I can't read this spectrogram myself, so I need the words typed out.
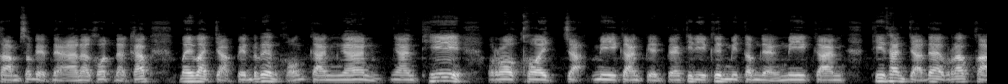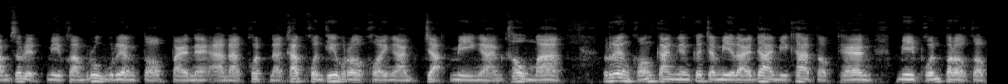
ความสำเร็จในอนาคตนะครับ ไม่ว่าจะเป็นเรื่องของการงานงานที่รอคอยจะมีการเปลี่ยนแปลงที่ดีขึ้นมีตำแหน่งมีการที่ท่านจะได้รับความสำเร็จมีความรุ่งเรืองต่อไปในอนาคตนะครับ คนที่รอคอยงานจะมีงานเข้ามาเรื่องของการเงินก็จะมีรายได้มีค่าตอบแทน มีผลประกอบ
